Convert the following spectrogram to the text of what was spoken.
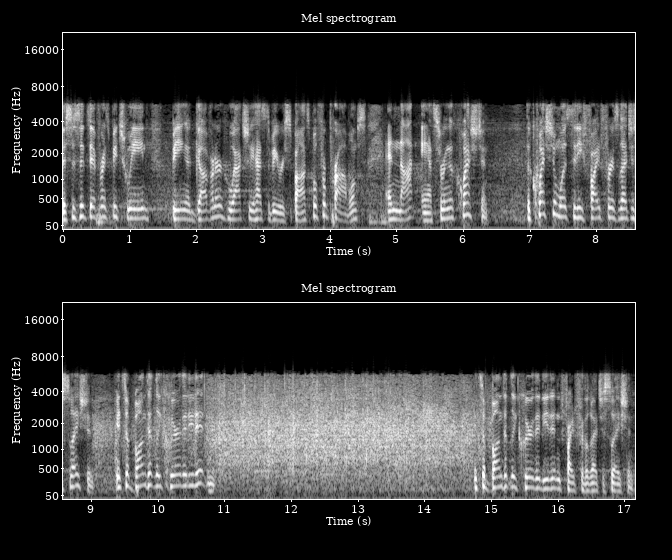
This is the difference between being a governor who actually has to be responsible for problems and not answering a question. The question was, did he fight for his legislation? It's abundantly clear that he didn't. It's abundantly clear that he didn't fight for the legislation.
